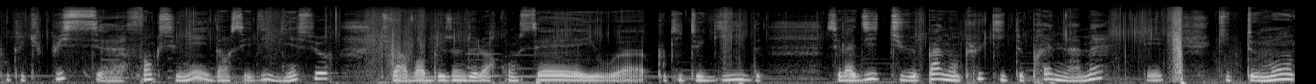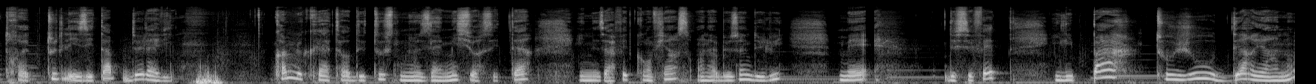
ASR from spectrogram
pour que tu puisses euh, fonctionner dans ces vies. Bien sûr, tu vas avoir besoin de leurs conseils ou euh, pour qu'ils te guident. Cela dit, tu veux pas non plus qu'ils te prennent la main et qu'ils te montrent toutes les étapes de la vie. Comme le Créateur de tous nous a mis sur cette terre, il nous a fait confiance, on a besoin de lui, mais de ce fait, il n'est pas toujours derrière nous,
